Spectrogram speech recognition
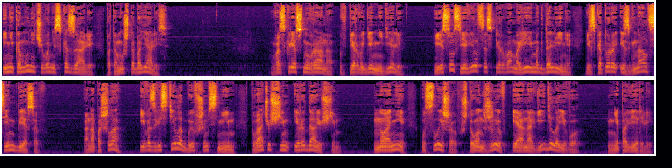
и никому ничего не сказали, потому что боялись. Воскреснув рано в первый день недели, Иисус явился сперва Марии Магдалине, из которой изгнал семь бесов. Она пошла и возвестила бывшим с ним, плачущим и рыдающим. Но они, услышав, что он жив, и она видела его, не поверили.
